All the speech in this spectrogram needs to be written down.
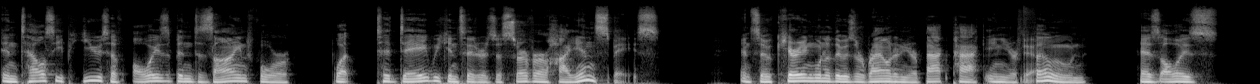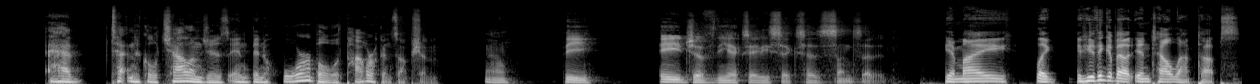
Intel CPUs have always been designed for what today we consider as a server high end space. And so carrying one of those around in your backpack in your Yeah. phone has always had technical challenges and been horrible with power consumption. well, the age of the x86 has sunsetted. Yeah, my like if you think about Intel laptops,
